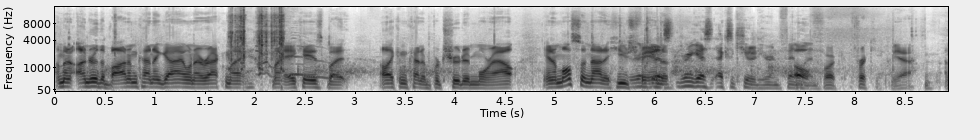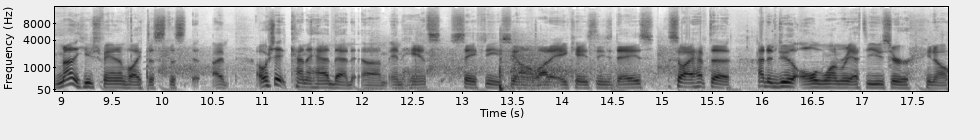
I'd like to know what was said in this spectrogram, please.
I'm an under the bottom kind of guy when I rack my my AKs, but. I like them kind of protruded more out, and I'm also not a huge fan get of. you're gonna get us executed here in Oh, Finland. fuck, frick, yeah. I'm not a huge fan of like this, this, I, I wish it kind of had that um, enhanced safety you see on a lot of AKs these days. So I have to, I had to do the old one where you have to use your, you know,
